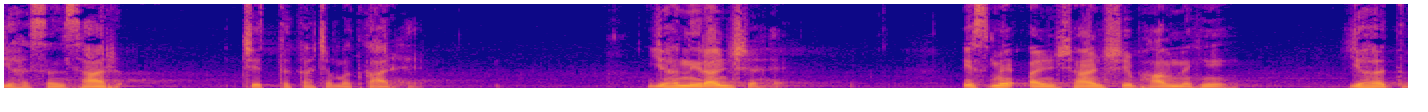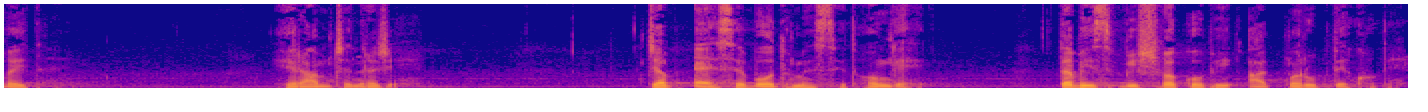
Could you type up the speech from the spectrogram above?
यह संसार चित्त का चमत्कार है। यह निरंश है। इसमें अंशांशी भाव नहीं, यह अद्वैत है। हे रामचंद्र जी, जब ऐसे बोध में स्थित होंगे, तब इस विश्व को भी आत्मरूप देखोगे।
